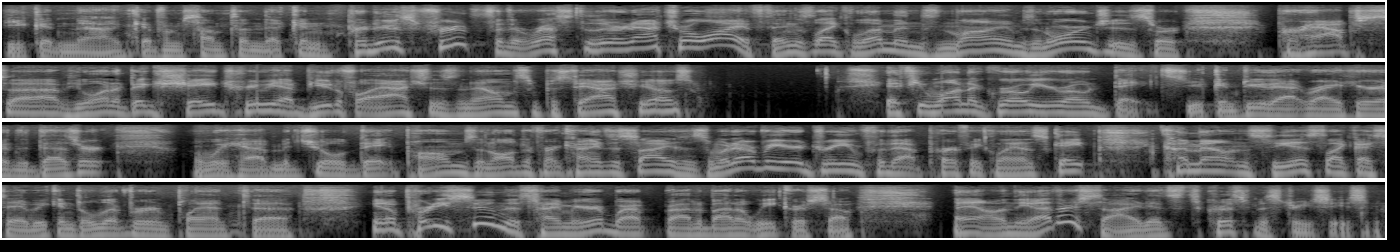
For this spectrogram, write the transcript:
you can uh, give them something that can produce fruit for the rest of their natural life. Things like lemons and limes and oranges, or perhaps uh, if you want a big shade tree, we have beautiful ashes and elms and pistachios. If you want to grow your own dates, you can do that right here in the desert. We have medjool date palms in all different kinds of sizes. Whatever your dream for that perfect landscape, come out and see us. Like I say, we can deliver and plant, uh, you know, pretty soon this time of year, about, about a week or so. Now, on the other side, it's Christmas tree season.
